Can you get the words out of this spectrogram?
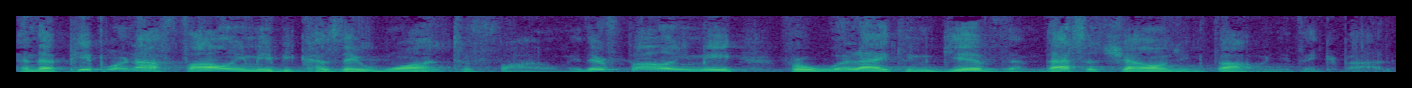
And that people are not following me because they want to follow me. They're following me for what I can give them. That's a challenging thought when you think about it.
